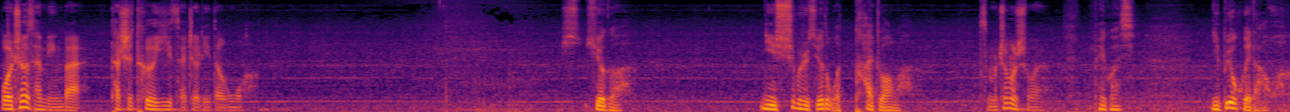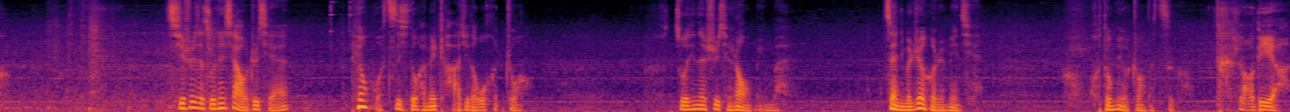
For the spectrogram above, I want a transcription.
我这才明白他是特意在这里等我。薛哥，你是不是觉得我太装了？怎么这么说呀？没关系，你不用回答我。其实，在昨天下午之前，连我自己都还没察觉到我很装。昨天的事情让我明白，在你们任何人面前，我都没有装的资格。老弟啊，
